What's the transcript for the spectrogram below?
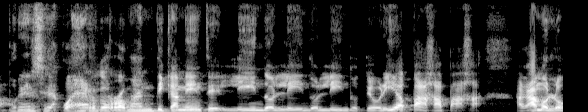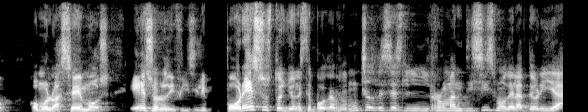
a ponerse de acuerdo románticamente. Lindo, lindo, lindo. Teoría, paja, paja hagámoslo. ¿Cómo lo hacemos? Eso es lo difícil. Y por eso estoy yo en este podcast. muchas veces el romanticismo de la teoría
